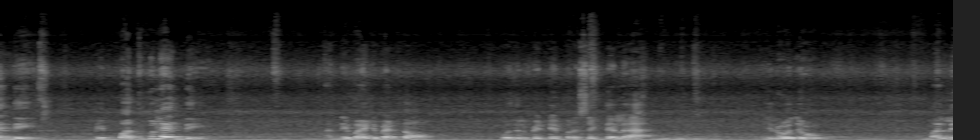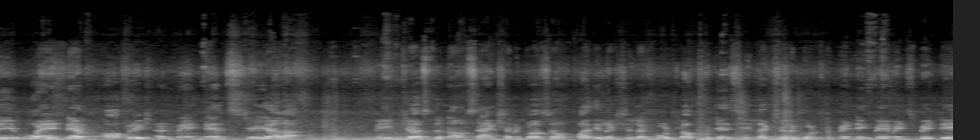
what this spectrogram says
ఏంది? మీ బతుకులేంది? అన్నీ బయట పెడతాం. వదిలిపెట్టే ప్రసక్తేలా ఈరోజు మళ్ళీ O and M operation and maintenance చేయాలా? వెయిట్ చేస్తున్నాం శాంక్షన్ కోసం పది లక్షల కోట్లు అప్పు చేసి లక్షల కోట్లు పెండింగ్ పేమెంట్స్ పెట్టి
